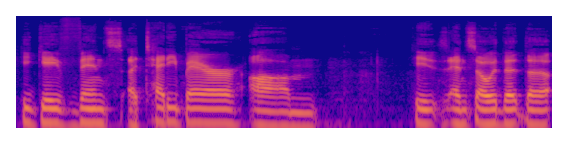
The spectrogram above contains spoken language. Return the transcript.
He gave Vince a teddy bear. Um, he's and so the the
